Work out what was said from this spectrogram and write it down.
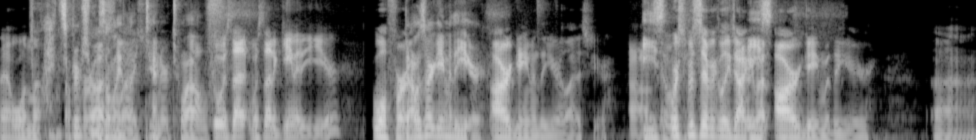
That one. uh, Inscryption was only like ten year. or twelve. Oh, was that was that a game of the year? Well, for that was our game of the year. our game of the year last year. Oh, okay. Easily. We're specifically talking about our game of the year. Uh,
